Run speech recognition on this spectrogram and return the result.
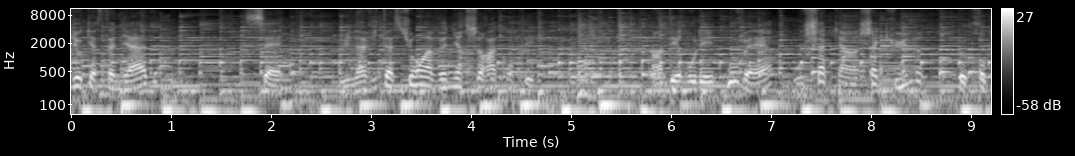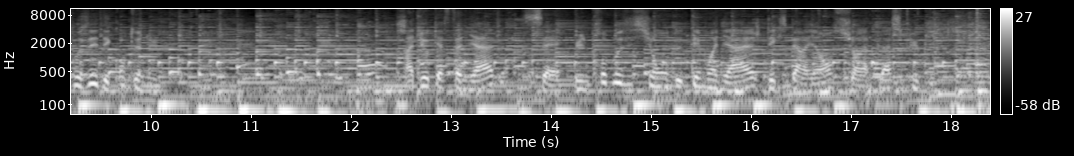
Radio Castagnade c'est une invitation à venir se raconter. Un déroulé ouvert où chacun, chacune peut proposer des contenus. Radio Castagnade, c'est une proposition de témoignage d'expérience sur la place publique.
